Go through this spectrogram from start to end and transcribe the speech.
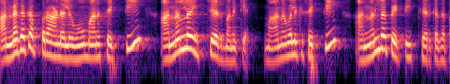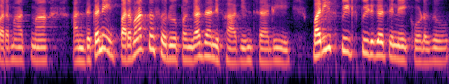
అన్నగత ప్రాణులు మన శక్తి అన్నంలో ఇచ్చాడు మనకి. మానవులకి శక్తి అన్నంలో పెట్టి ఇచ్చారు కదా పరమాత్మ. అందుకని పరమాత్మ స్వరూపంగా దాన్ని భావించాలి. మరీ స్పీడ్ స్పీడ్గా తినేయకూడదు.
